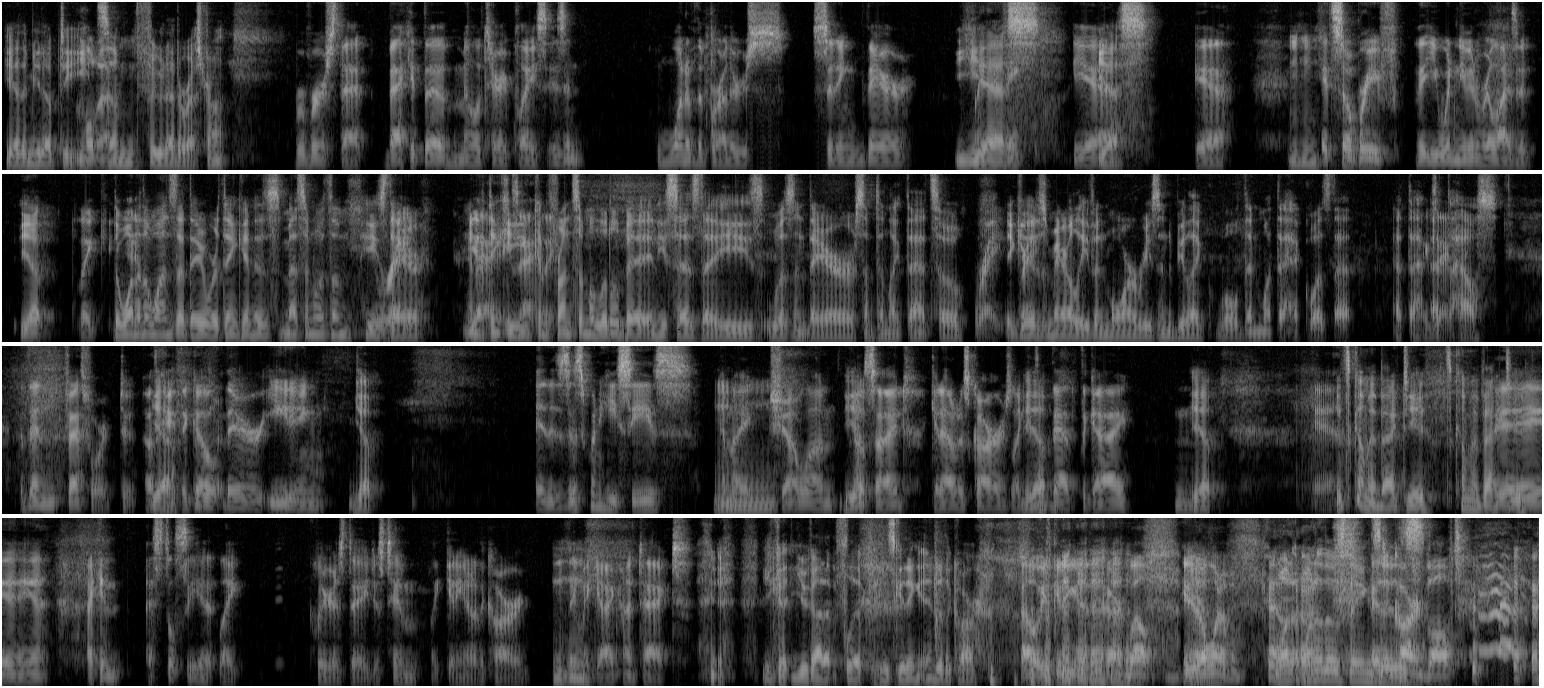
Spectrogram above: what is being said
Yeah, they meet up to eat some food at a restaurant. reverse that. Back at the military place, isn't one of the brothers sitting there? Yes, Yeah, yes. yeah. Hmm It's so brief that you wouldn't even realize it. Yep. Like The one of the ones that they were thinking is messing with them. He's Right. there. And I think he exactly. confronts him a little bit and he says that he's wasn't there or something like that. So right. it gives Merrill even more reason to be like, well, then what the heck was that at the at the house? But then fast forward to okay, Yeah. they go. They're eating, Yep. and is this when he sees M Night Mm. Shyamalan Yep. outside get out of his car? It's like, Yep. isn't that the guy? Hmm. Yep. Yeah. It's coming back to you. It's coming back yeah, to you. yeah, yeah. I can. I still see it like clear as day. Just him like getting out of the car. They Mhm. make eye contact. you got you got it flipped. He's getting into the car. Oh, he's getting into the car. Well, you know, one of them. one, one of those things There's is a car involved.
